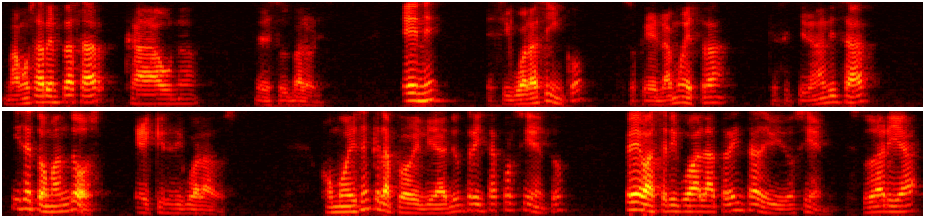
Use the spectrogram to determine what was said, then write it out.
vamos a reemplazar cada uno de estos valores. n es igual a 5, esto que es la muestra que se quiere analizar, y se toman 2, x es igual a 2. Como dicen que la probabilidad de un 30%, p va a ser igual a 30 dividido 100. Esto daría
